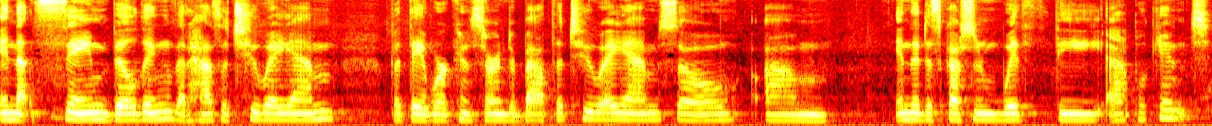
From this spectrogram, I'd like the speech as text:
in that same building that has a two AM, but they were concerned about the two AM. So, um, in the discussion with the applicant,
